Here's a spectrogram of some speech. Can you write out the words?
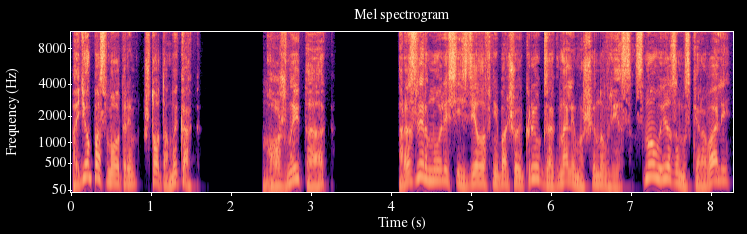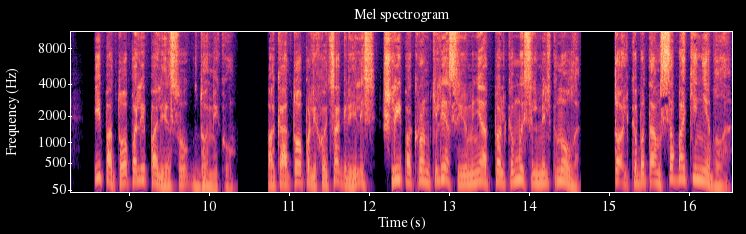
пойдем посмотрим, что там и как». «Можно и так», Развернулись и, сделав небольшой крюк, загнали машину в лес. Снова ее замаскировали и потопали по лесу к домику. Пока топали, хоть согрелись, шли по кромке леса, и у меня только мысль мелькнула. Только бы там собаки не было.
